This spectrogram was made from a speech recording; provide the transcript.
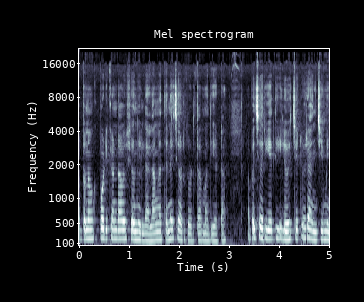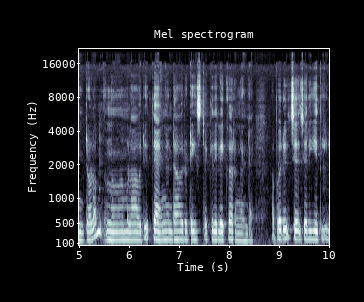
അപ്പോൾ നമുക്ക് പൊടിക്കേണ്ട ആവശ്യമൊന്നുമില്ലല്ലോ അങ്ങനെ തന്നെ ചേർത്ത് കൊടുത്താൽ മതി കേട്ടോ. അപ്പോൾ ചെറിയ തീയിൽ വെച്ചിട്ട് ഒരു അഞ്ച് മിനിറ്റോളം നമ്മൾ ആ ഒരു തേങ്ങന്റെ ആ ഒരു ടേസ്റ്റൊക്കെ ഇതിലേക്ക് ഇറങ്ങണ്ടേ. അപ്പോൾ ഒരു ചെറിയ തീയിൽ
